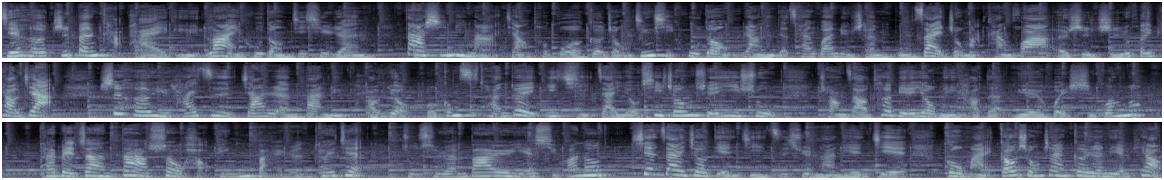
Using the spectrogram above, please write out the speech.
结合纸本卡牌与 LINE 互动机器人，大师密码将透过各种惊喜互动，让你的参观旅程不再走马看花，而是值回票价。适合与孩子、家人、伴侣、好友或公司团队一起在游戏中学艺术，创造特别又美好的约会时光哦。台北站大受好评，百人推荐，主持人八月也喜欢哦。现在就点击资讯栏连结购买高雄站个人联票，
